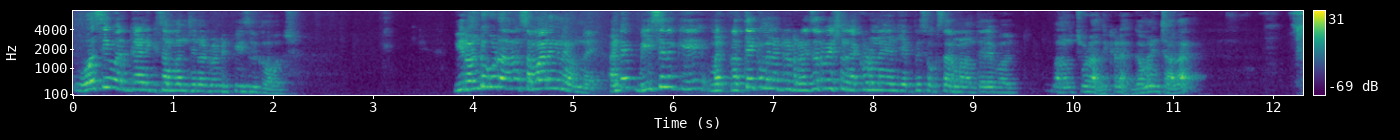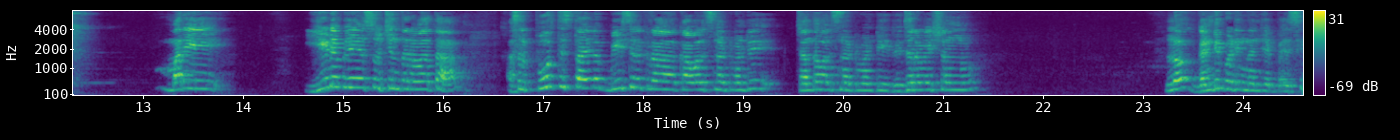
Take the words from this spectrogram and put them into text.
ఓసీ వర్గానికి సంబంధించినటువంటి ఫీజులు కావచ్చు. ఈ రెండు కూడా సమానంగానే ఉన్నాయి. అంటే బీసీలకి మరి ప్రత్యేకమైనటువంటి రిజర్వేషన్లు ఎక్కడ ఉన్నాయని చెప్పేసి ఒకసారి మనం తెలియ మనం చూడాలి. ఇక్కడ గమనించాలా? మరి ఈడబ్ల్యూఎస్ వచ్చిన తర్వాత అసలు పూర్తి స్థాయిలో బీసీలకు కావాల్సినటువంటి చెందవలసినటువంటి రిజర్వేషన్ను లో గండిపడిందని చెప్పేసి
